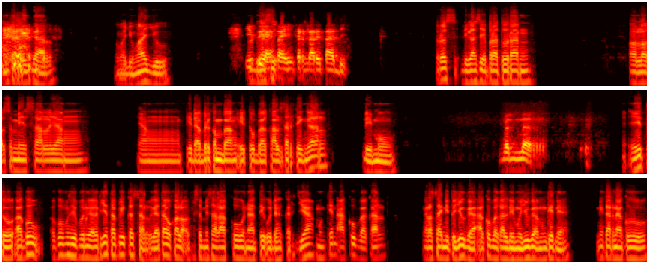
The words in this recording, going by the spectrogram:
tinggal maju-maju. itu yang saya incer dari tadi Terus dikasih peraturan kalau semisal yang yang tidak berkembang itu bakal tertinggal demo. bener Itu aku aku meskipun gak kerja tapi kesal. Gak tahu kalau semisal aku nanti udah kerja mungkin aku bakal ngerasain itu juga. Aku bakal demo juga mungkin ya. Ini karena aku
